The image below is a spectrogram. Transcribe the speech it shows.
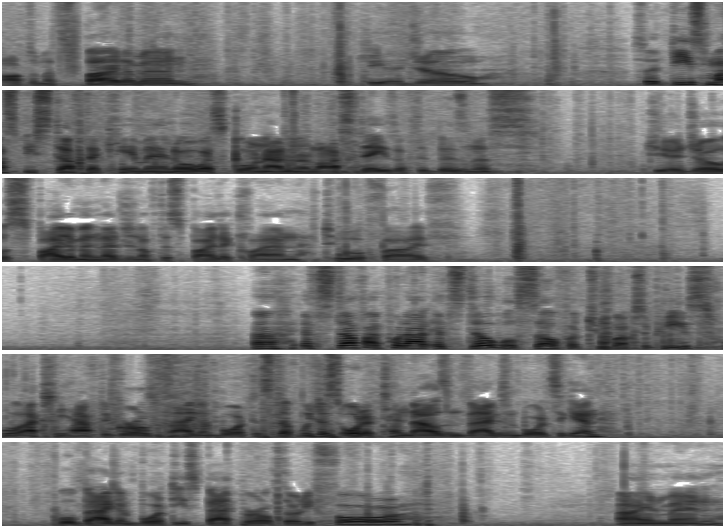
Ultimate Spider-Man, G.I. Joe. So these must be stuff that came in or what's going out in the last days of the business. G.I. Joe, Spider-Man, Legend of the Spider Clan, 205. Uh, it's stuff I put out. It still will sell for two bucks a piece. We'll actually have the girls bag and board this stuff. We just ordered 10,000 bags and boards again. We'll bag and board these Batgirl 34, Iron Man.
